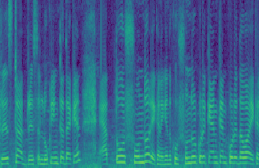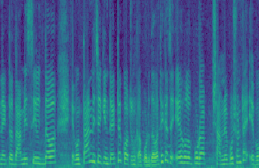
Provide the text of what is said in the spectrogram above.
ড্রেসটা, আর ড্রেসের লুকিংটা দেখেন, এত সুন্দর। এখানে কিন্তু খুব সুন্দর করে ক্যান ক্যান করে দেওয়া, এখানে একটা দামি সিল্ক দেওয়া, এবং তার নিচে কিন্তু একটা কটন কাপড় দেওয়া, ঠিক আছে? এ হলো পুরা সামনের পোষণটা, এবং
